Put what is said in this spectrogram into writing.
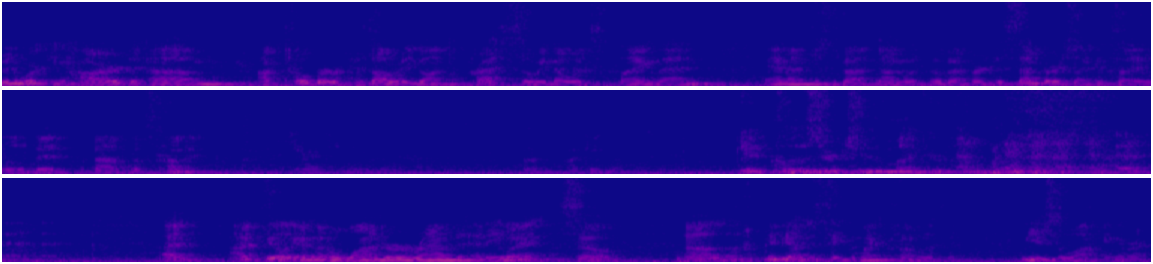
been working hard. Um, October has already gone to press, so we know what's playing then. And I'm just about done with November and December, so I can tell you a little bit about what's coming. Oh, I can. Get closer to the microphone. I, I feel like I'm going to wander around anyway, so uh, maybe I'll just take the microphone with me. I'm used to walking around.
